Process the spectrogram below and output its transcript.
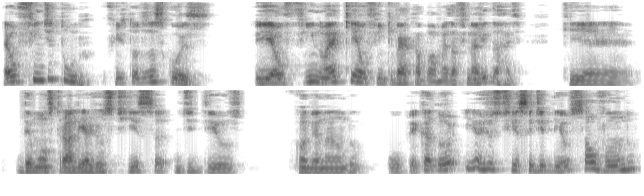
é o fim de tudo, o fim de todas as coisas. E é o fim, não é que é o fim que vai acabar, mas a finalidade, que é demonstrar ali a justiça de Deus condenando o pecador e a justiça de Deus salvando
